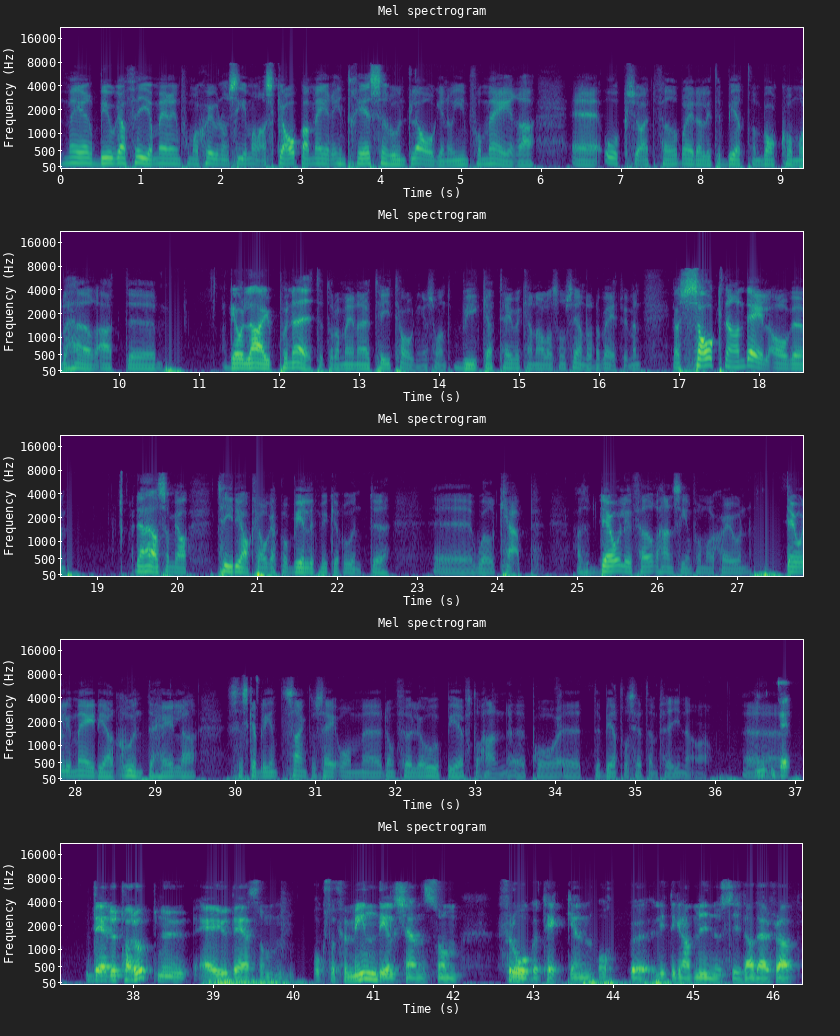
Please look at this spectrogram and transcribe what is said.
mer biografier, mer information om simmarna. Skapa mer intresse runt lagen och informera. Eh, också att förbereda lite bättre. Var kommer det här att eh, gå live på nätet och då menar jag tidtagning och sånt. Vilka tv-kanaler som sänder det vet vi men jag saknar en del av eh, det här som jag tidigare har klagat på väldigt mycket runt eh, eh World Cup. Alltså dålig förhandsinformation, dålig media runt det hela. Så det ska bli intressant att se om eh, de följer upp i efterhand eh, på ett bättre sätt än finare. Mm, det, det du tar upp nu är ju det som också för min del känns som frågetecken och eh, lite grann minussida därför att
